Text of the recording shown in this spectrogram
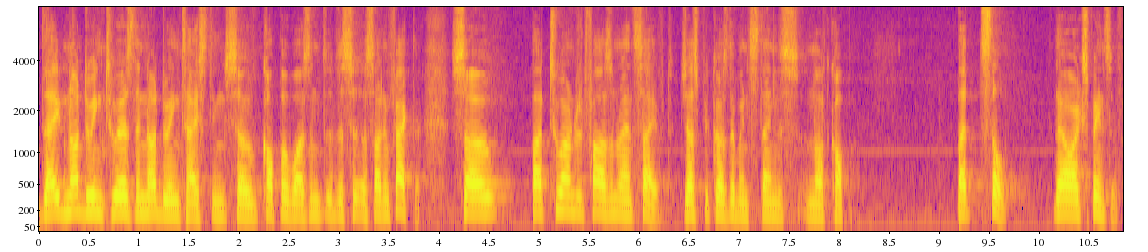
they're not doing tours, they're not doing tasting, so copper wasn't a deciding factor. So about 200,000 Rand saved, just because they went stainless and not copper. But still, they are expensive.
